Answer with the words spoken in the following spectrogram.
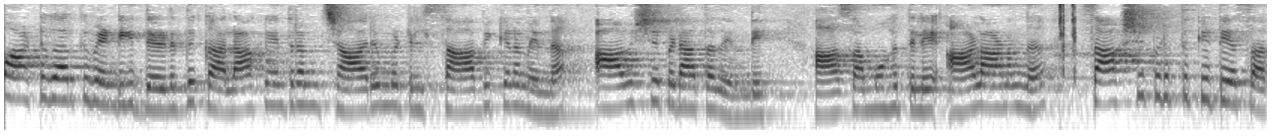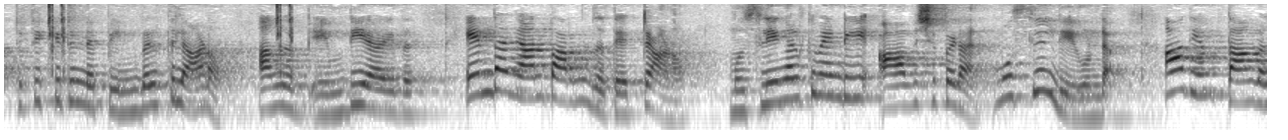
പാട്ടുകാർക്ക് വേണ്ടി ദളിത് കലാകേന്ദ്രം ചാരുമട്ടിൽ സ്ഥാപിക്കണമെന്ന് ആവശ്യപ്പെടാത്തത് എന്തേ ആ സമൂഹത്തിലെ ആളാണെന്ന് സാക്ഷ്യപ്പെടുത്തി കിട്ടിയ സർട്ടിഫിക്കറ്റിന്റെ പിൻബലത്തിലാണോ അങ്ങ് എം പി ആയത്? എന്താ ഞാൻ പറഞ്ഞത് തെറ്റാണോ? മുസ്ലിങ്ങൾക്ക് വേണ്ടി ആവശ്യപ്പെടാൻ മുസ്ലിം ഉണ്ട് ആദ്യം താങ്കൾ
